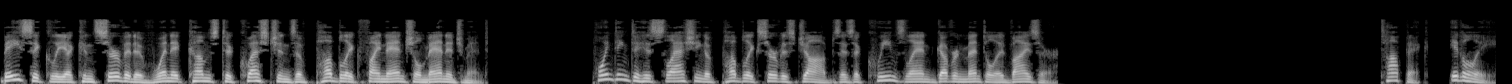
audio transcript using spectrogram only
"...basically a conservative when it comes to questions of public financial management." pointing to his slashing of public service jobs as a Queensland governmental advisor. Italy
